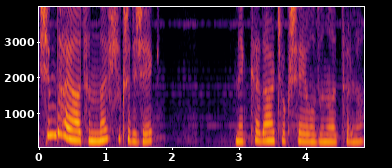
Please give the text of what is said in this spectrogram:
Şimdi hayatında şükredecek ne kadar çok şey olduğunu hatırla.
